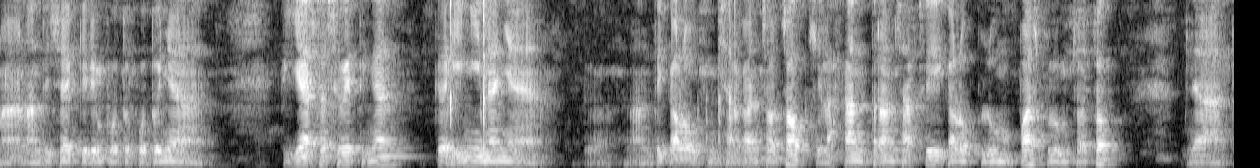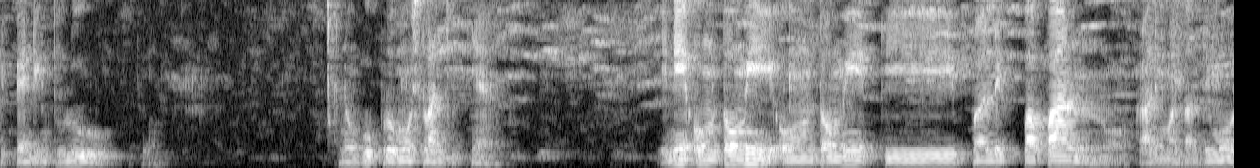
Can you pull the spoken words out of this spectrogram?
Nah nanti saya kirim foto-fotonya biar sesuai dengan keinginannya. Nanti kalau misalkan cocok silahkan transaksi. Kalau belum pas belum cocok ya dipending dulu. Nunggu promo selanjutnya. Ini Om Tommy. Om Tommy di Balikpapan Kalimantan Timur.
